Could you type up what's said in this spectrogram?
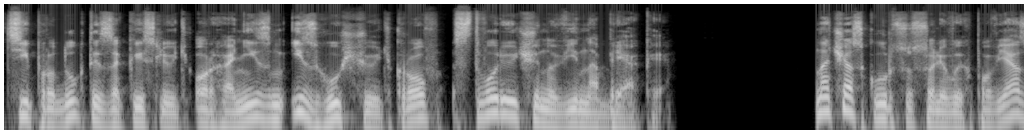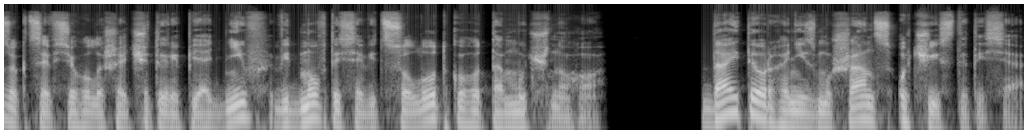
Ці продукти закислюють організм і згущують кров, створюючи нові набряки. На час курсу сольових пов'язок це всього лише 4-5 днів, відмовтеся від солодкого та мучного. Дайте організму шанс очиститися.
